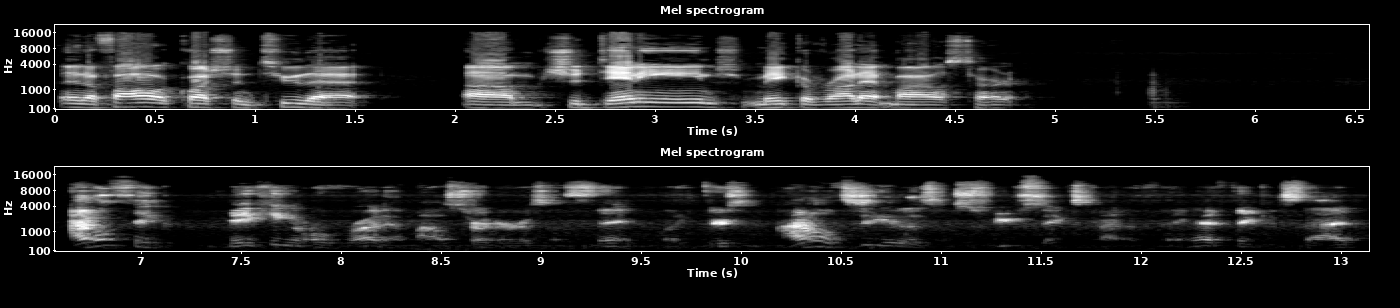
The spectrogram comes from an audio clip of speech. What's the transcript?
and a follow up question to that um, should Danny Ainge make a run at Miles Turner? I don't think making a run at Miles Turner is a thing. Like, there's, I don't see it as a sweepstakes kind of thing. I think it's that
